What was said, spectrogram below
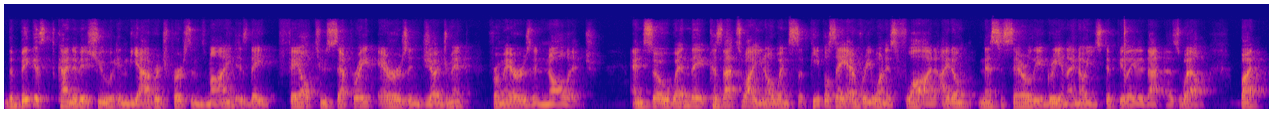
the biggest kind of issue in the average person's mind is they fail to separate errors in judgment from errors in knowledge. And so when they, because that's why, you know, when people say everyone is flawed, I don't necessarily agree. And I know you stipulated that as well. But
